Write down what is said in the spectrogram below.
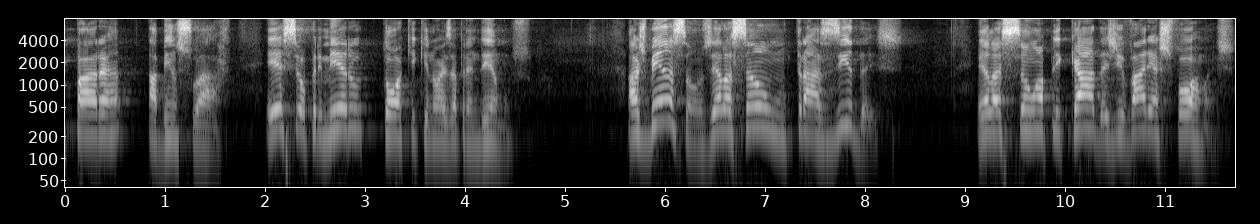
para abençoar. Esse é o primeiro toque que nós aprendemos. As bênçãos, elas são trazidas, elas são aplicadas de várias formas.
